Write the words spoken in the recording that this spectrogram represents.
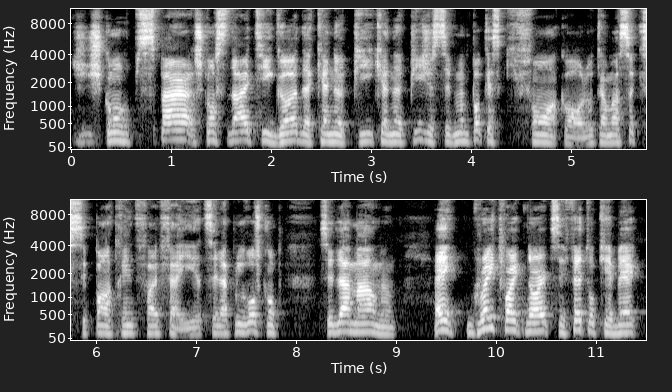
Je, considère, je considère T-God à Canopy. Canopy, je sais même pas qu'est-ce qu'ils font encore, là. Comment ça que c'est pas en train de faire faillite? C'est la plus grosse comp... C'est de la merde, man. Hey, Great White North, c'est fait au Québec.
